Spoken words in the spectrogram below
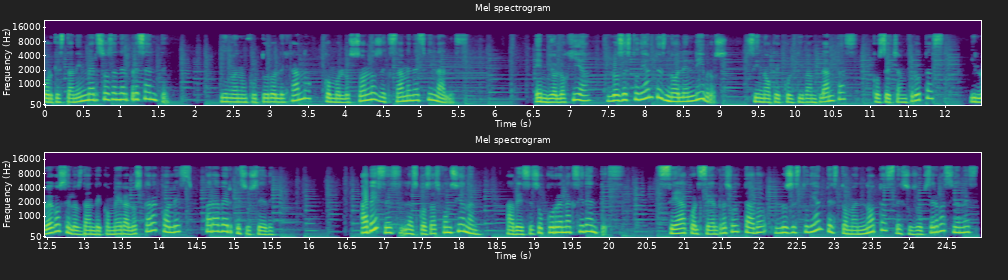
porque están inmersos en el presente y no en un futuro lejano como lo son los exámenes finales. En biología, los estudiantes no leen libros, sino que cultivan plantas, cosechan frutas y luego se los dan de comer a los caracoles para ver qué sucede. A veces las cosas funcionan, a veces ocurren accidentes. Sea cual sea el resultado, los estudiantes toman notas de sus observaciones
